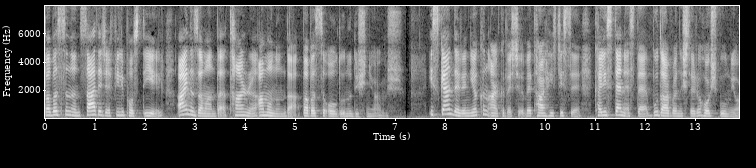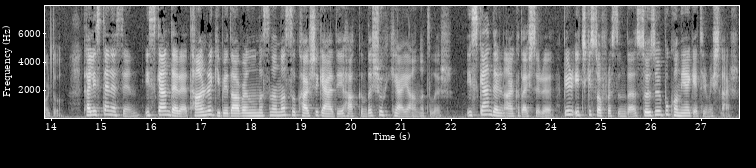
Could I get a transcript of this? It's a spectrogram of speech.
babasının sadece Filipos değil, aynı zamanda Tanrı Amon'un da babası olduğunu düşünüyormuş. İskender'in yakın arkadaşı ve tarihçisi Kalistenes de bu davranışları hoş bulmuyordu. Kalistenes'in İskender'e Tanrı gibi davranılmasına nasıl karşı geldiği hakkında şu hikaye anlatılır. İskender'in arkadaşları bir içki sofrasında sözü bu konuya getirmişler.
